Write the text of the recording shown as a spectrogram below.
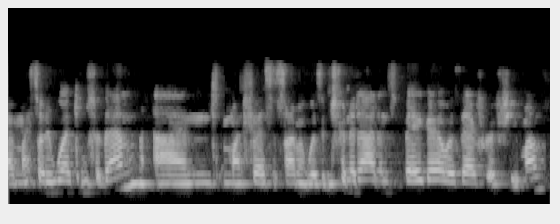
um, I started working for them, and my first assignment was in Trinidad and Tobago. I was there for a few months.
